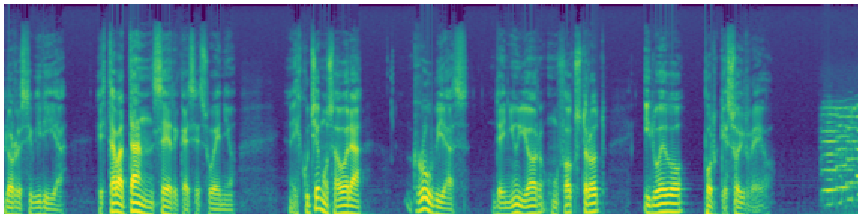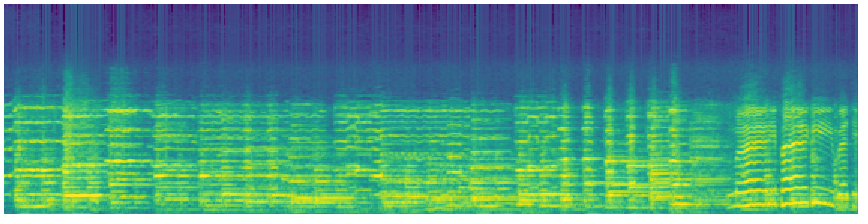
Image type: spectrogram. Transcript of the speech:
lo recibiría. Estaba tan cerca ese sueño. Escuchemos ahora Rubias de New York, un foxtrot, y luego Porque soy reo. Peggy, Betty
